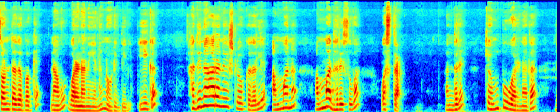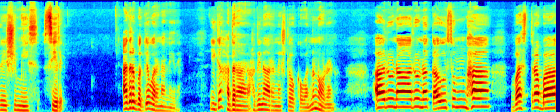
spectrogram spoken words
ಸೊಂಟದ ಬಗ್ಗೆ ನಾವು ವರ್ಣನೆಯನ್ನು ನೋಡಿದ್ದೀವಿ. ಈಗ ಹದಿನಾರನೇ ಶ್ಲೋಕದಲ್ಲಿ ಅಮ್ಮನ, ಅಮ್ಮ ಧರಿಸುವ ವಸ್ತ್ರ, ಅಂದರೆ ಕೆಂಪು ವರ್ಣದ ರೇಷ್ಮೆ ಸೀರೆ. ಅದರ ಬಗ್ಗೆ ವರ್ಣನೆ ಇದೆ. ಈಗ ಹದಿನಾ ಹದಿನಾರನೇ ಶ್ಲೋಕವನ್ನು ನೋಡೋಣ. ಅರುಣಾರುಣ ಕೌಸುಂಭ ವಸ್ತ್ರಭಾ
